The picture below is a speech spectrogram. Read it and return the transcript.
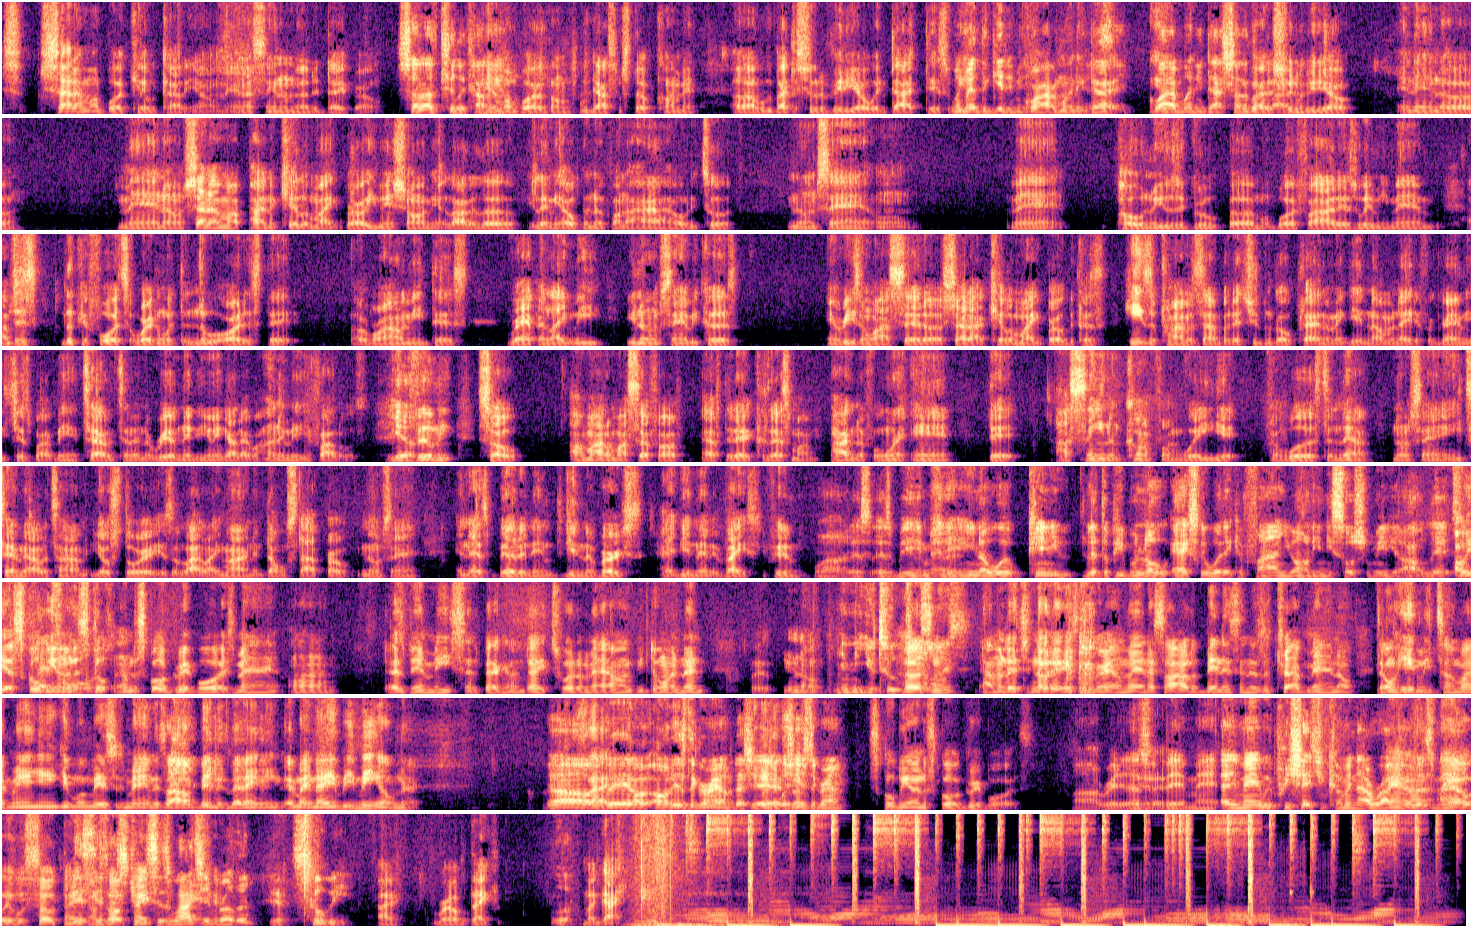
sh- shout out my boy Kevin Callion, man. I seen him the other day, bro. Shout out to Killer Collie. and my boy, gonna, we got some stuff coming. Uh, we about to shoot a video with Dot this I'm at to get him. Quiet Money Yeah, Dot. Quiet Yeah. Money Dot. Shout We out about to shoot a video. And then uh man, um, shout out my partner Killer Mike, bro. He been showing me a lot of love. He let me open up on a high holy tour. You know what I'm saying? Um man, Pole Music Group, uh my boy Father is with me, man. I'm just looking forward to working with the new artists that around me that's rapping like me, you know what I'm saying? Because and the reason why I said uh shout out Killer Mike, bro, because he's a prime example that you can go platinum and get nominated for Grammys just by being talented and a real nigga. You ain't gotta have a hundred million followers. Yeah. Feel me? So I model myself off after that because that's my partner for one, and that I seen him come from where he at, from was to now. You know what I'm saying? He tell me all the time, your story is a lot like mine, and don't stop, bro. You know what I'm saying? And that's better than getting a verse, had getting that advice. You feel me? Wow, that's that's big, I'm man. you know what? Can you let the people know actually where they can find you on any social media outlets? Oh yeah, Scooby underscore underscore Grit Boys, man. Um, that's been me since back in the day. Twitter, man. I don't be doing nothing, but you know, in the YouTube hustling. channels. I'm gonna let you know that Instagram, man. That's all the business, and it's a trap, man. Don't don't hit me talking about, man. You ain't get my message, man. It's all business. That ain't even, that may not even be me on that. Oh Fact. man, on, on Instagram. That's Yeah, your, what's your Instagram? Scooby underscore Grit Boys. Ah, Already, that's Yeah. a bit, man. Hey, man, we appreciate you coming out rocking Man, with us, man. I- it was so thank. this I'm in so the streets is watching, being here. brother. Yeah. Scooby. All right, bro. Thank you, Look. my guy.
